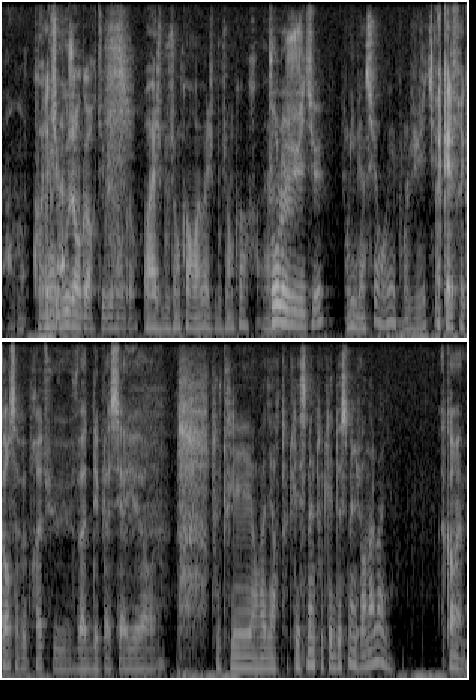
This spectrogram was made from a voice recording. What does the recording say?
Bah, Mais tu la- bouges encore, tu bouges encore. Ouais, je bouge encore. Ouais, ouais, je bouge encore. Euh, Pour le Jiu-Jitsu Oui, bien sûr, oui, pour le jiu-jitsu. À quelle fréquence à peu près tu vas te déplacer ailleurs? Toutes les, on va dire, toutes les semaines, toutes les deux semaines, je vais en Allemagne. Ah, Quand même.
